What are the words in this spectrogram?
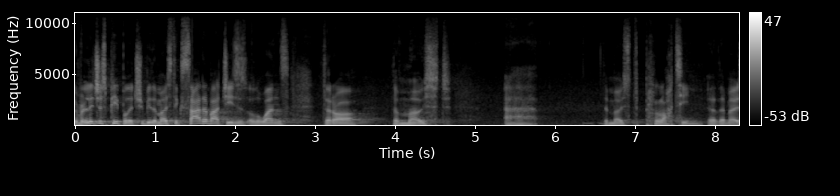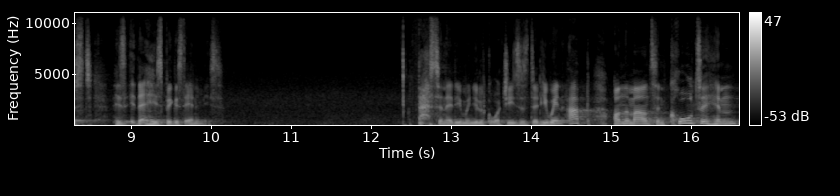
The religious people that should be the most excited about Jesus are the ones that are the most. Uh, the most plotting, uh, the most, his, they're his biggest enemies. Fascinating when you look at what Jesus did. He went up on the mountain, called to him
